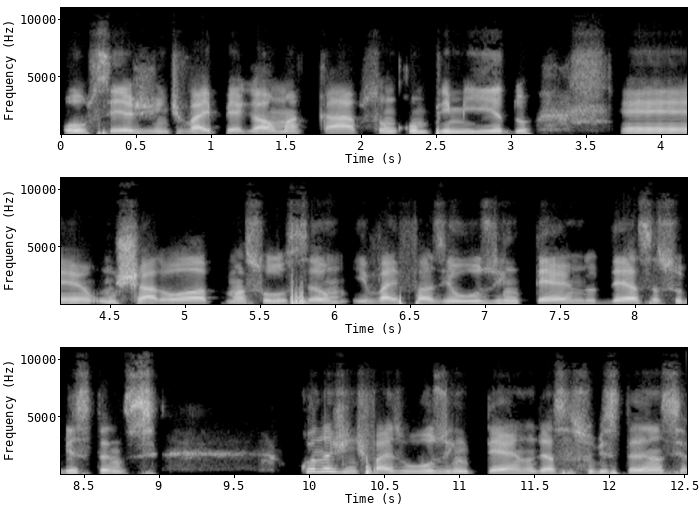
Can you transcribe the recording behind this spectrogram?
ou seja, a gente vai pegar uma cápsula, um comprimido, é, um xarope, uma solução e vai fazer o uso interno dessa substância. Quando a gente faz o uso interno dessa substância,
